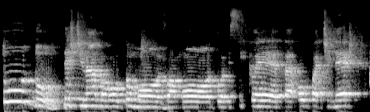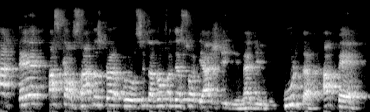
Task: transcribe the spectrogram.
tudo destinado ao automóvel, à moto, à bicicleta, ao patinete, até as calçadas para o cidadão fazer a sua viagem de, né, de curta a pé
